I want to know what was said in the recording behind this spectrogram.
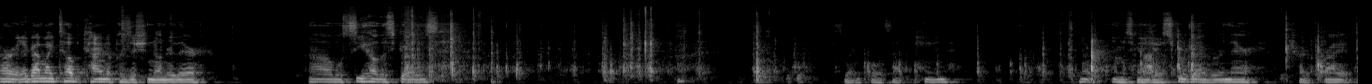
All right, I got my tub kind of positioned under there. Uh, we'll see how this goes. If I can pull this out the hand. Nope, I'm just gonna get a screwdriver in there, try to pry it.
